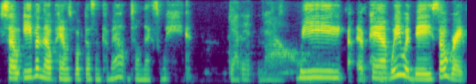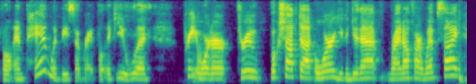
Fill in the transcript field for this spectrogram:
So even though Pam's book doesn't come out until next week, Get it now. we uh, Pam, we would be so grateful, and Pam would be so grateful if you would pre-order through bookshop.org. You can do that right off our website.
